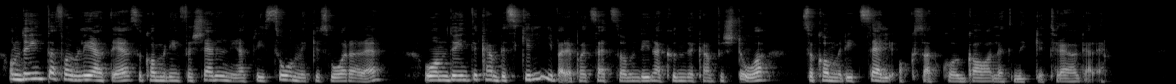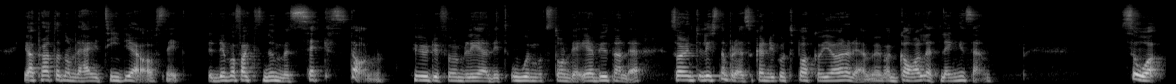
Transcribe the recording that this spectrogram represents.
Om du inte har formulerat det så kommer din försäljning att bli så mycket svårare. Och om du inte kan beskriva det på ett sätt som dina kunder kan förstå så kommer ditt sälj också att gå galet mycket trögare. Jag har pratat om det här i tidigare avsnitt. Det var faktiskt nummer 16. Hur du formulerar ditt oemotståndliga erbjudande. Så har du inte lyssnat på det så kan du gå tillbaka och göra det. Men det var galet länge sedan. Så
